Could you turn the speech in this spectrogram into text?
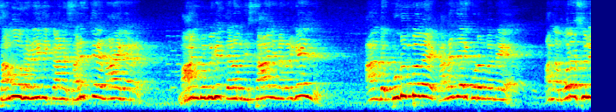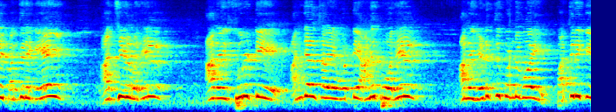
சமூக நீதிக்கான சரித்திர நாயகர் மாண்புமிகு தளபதி ஸ்டாலின் அவர்கள் அந்த குடும்பமே கலைஞர் குடும்பமே அந்த முரசொலி பத்திரிகையை அச்சிடுவதில் அதை சுருட்டி அஞ்சல் தலையை ஒட்டி அனுப்புவதில் அதை எடுத்துக்கொண்டு போய் பத்திரிகை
